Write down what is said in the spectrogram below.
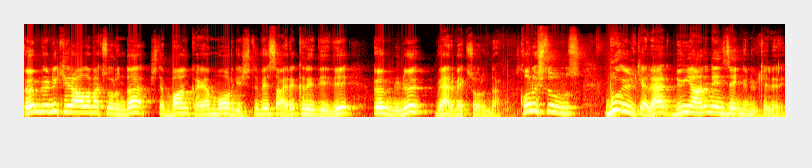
Ömrünü kiralamak zorunda. İşte bankaya mortgage'ti vesaire krediydi. Ömrünü vermek zorunda. Konuştuğumuz bu ülkeler dünyanın en zengin ülkeleri.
